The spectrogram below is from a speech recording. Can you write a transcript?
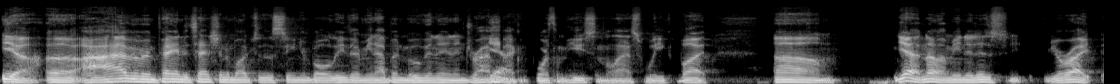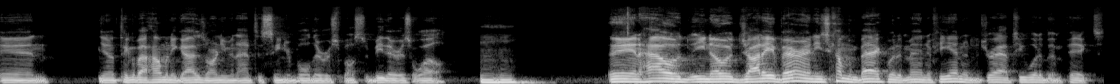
Yeah, uh, I haven't been paying attention to much of the Senior Bowl either. I mean, I've been moving in and driving yeah. back and forth from Houston the last week, but um, yeah, no, I mean, it is. You're right, and you know, think about how many guys aren't even at the Senior Bowl. They were supposed to be there as well. Mm-hmm and how you know Jahdae Barron, he's coming back, but man, if he entered the draft, he would have been picked.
